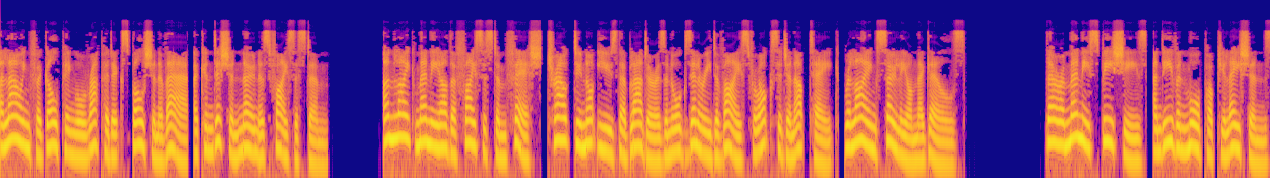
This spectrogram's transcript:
allowing for gulping or rapid expulsion of air, a condition known as physostome. Unlike many other physostome fish, trout do not use their bladder as an auxiliary device for oxygen uptake, relying solely on their gills. There are many species, and even more populations,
